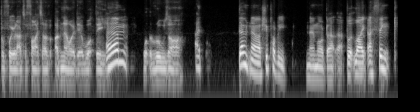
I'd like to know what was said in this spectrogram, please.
before you're allowed to fight. I've I've no idea what the um what the rules are. I don't know. I should probably know more about that. But like, I think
